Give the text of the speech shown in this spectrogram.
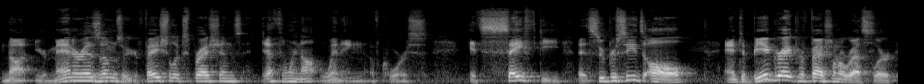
not your mannerisms or your facial expressions, definitely not winning, of course. It's safety that supersedes all. And to be a great professional wrestler,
